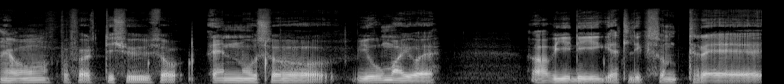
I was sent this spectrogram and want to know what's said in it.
Ja, på 47 så ännu så gjorde man ju eh, av gediget liksom trä,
